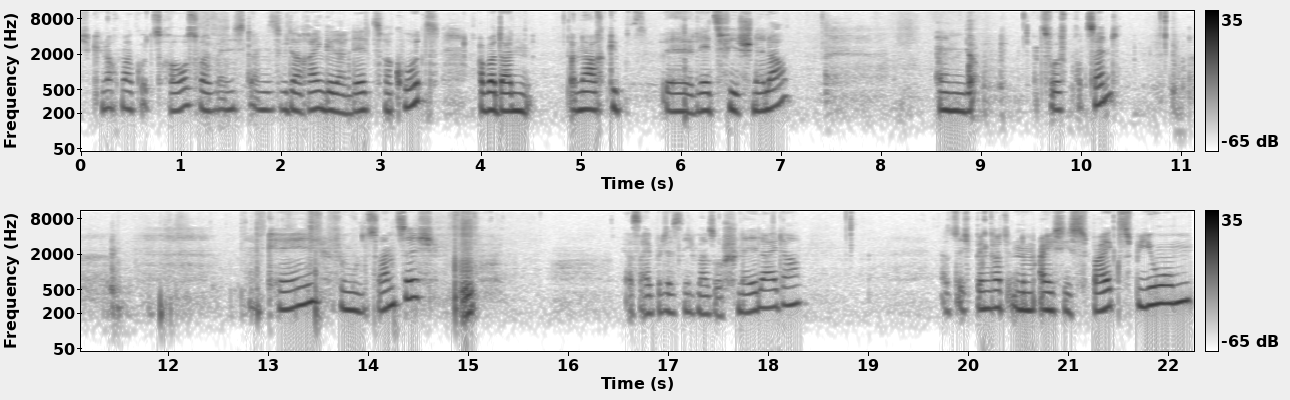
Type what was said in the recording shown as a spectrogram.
ich gehe noch mal kurz raus, weil wenn ich dann jetzt wieder reingehe, dann lädt zwar kurz, aber dann danach gibt's äh, lädt es viel schneller. Ähm, ja, 12 Prozent. Okay, 25. Das iPad ist nicht mal so schnell leider. Also ich bin gerade in einem Icy Spikes Biom.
